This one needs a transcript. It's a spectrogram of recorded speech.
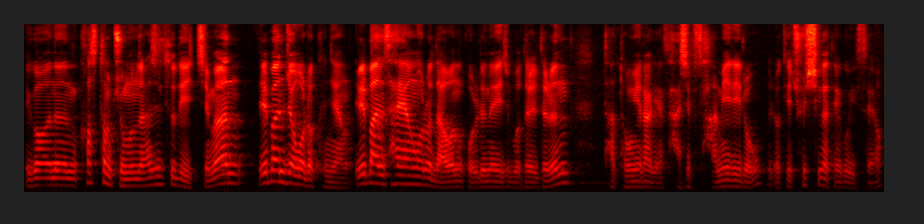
이거는 custom 주문을 하실 수도 있지만 일반적으로 그냥 일반 사양으로 나온 골든에이지 모델들은 다 동일하게 44mm로 이렇게 출시가 되고 있어요.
